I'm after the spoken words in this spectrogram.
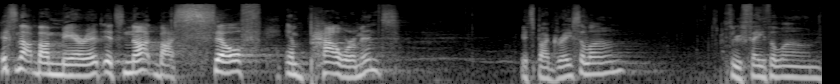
It's not by merit, it's not by self empowerment. It's by grace alone, through faith alone,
